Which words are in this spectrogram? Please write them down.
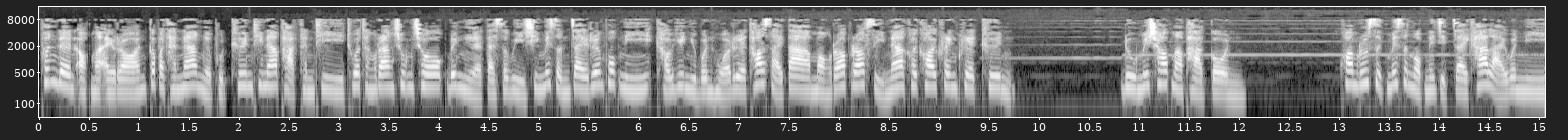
เพิ่งเดินออกมาไอร้อนก็ปะทะหน้าเหงื่อผุดขึ้นที่หน้าผากทันทีทั่วทั้งร่างชุ่มโชกด้วยเหงื่อแต่สวีชิงไม่สนใจเรื่องพวกนี้ เขายืนอยู่บนหัวเรือทอดสายตามองรอบๆสีหน้าค่อยๆ เคร่งเครียดขึ้น ดูไม่ชอบมาพากล ความรู้สึกไม่สงบในจิตใจข้าหลายวันนี้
